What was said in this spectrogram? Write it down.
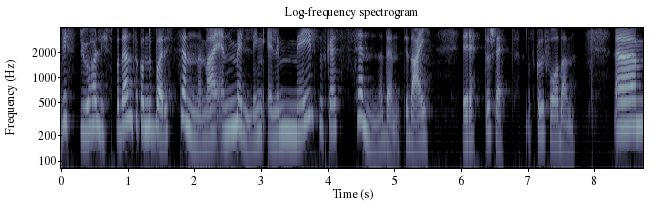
hvis du har lyst på den, så kan du bare sende meg en melding eller mail, så skal jeg sende den til deg. Rett og slett. Da skal du få den. Um,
